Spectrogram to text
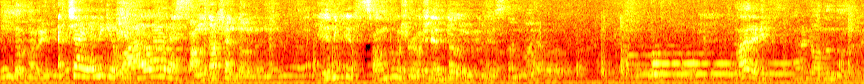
അച്ഛാ എനിക്ക് വളരെ സന്തോഷം തോന്നുന്നു. എനിക്ക് സന്തോഷമാണ് പക്ഷെ എന്തോ സന്മാനക്കുറവ് ആരടി? ആരുടെ ഒന്നും തോന്നില്ല.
